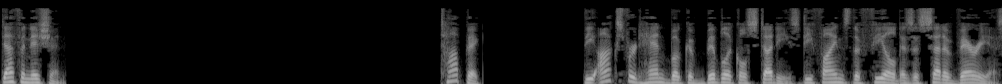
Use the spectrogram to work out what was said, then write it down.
Definition the Oxford Handbook of Biblical Studies defines the field as a set of various,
